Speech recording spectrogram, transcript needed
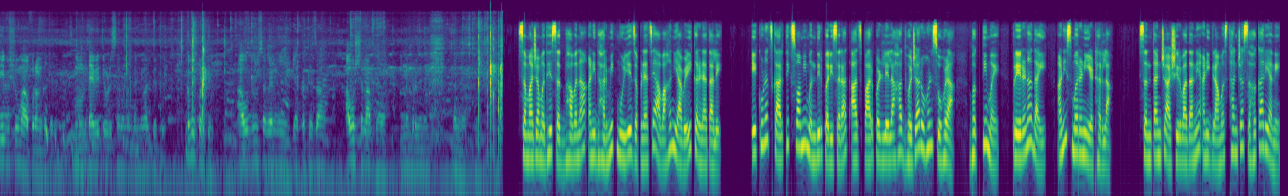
ते विश्व महापुराण कथेत म्हणून त्यावेळी तेवढे सर्वांना धन्यवाद देतो. कमी पडतील. आवर्जून सगळ्यांनी या कथेचा अवश्य लाभ घ्यावा. ही नम्र विनंती. धन्यवाद. समाजामध्ये सद्भावना आणि धार्मिक मूल्ये जपण्याचे आवाहन यावेळी करण्यात आले. एकूणच कार्तिक स्वामी मंदिर परिसरात आज पार पडलेला हा ध्वजारोहण सोहळा भक्तिमय प्रेरणादायी आणि स्मरणीय ठरला. संतांच्या आशीर्वादाने आणि ग्रामस्थांच्या सहकार्याने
